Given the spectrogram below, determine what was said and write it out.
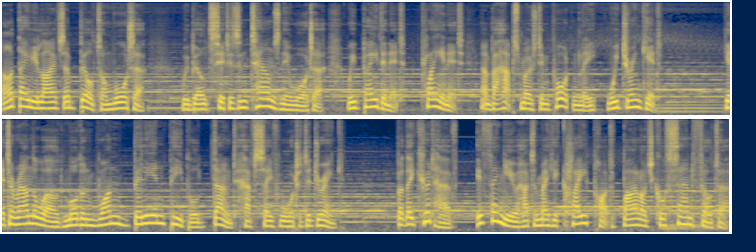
our daily lives are built on water. We build cities and towns near water, we bathe in it, play in it, and perhaps most importantly, we drink it. Yet around the world, more than 1 billion people don't have safe water to drink. But they could have if they knew how to make a clay pot biological sand filter.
